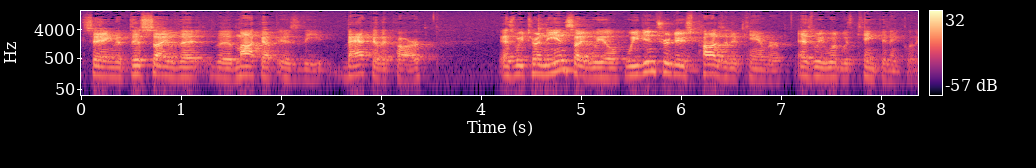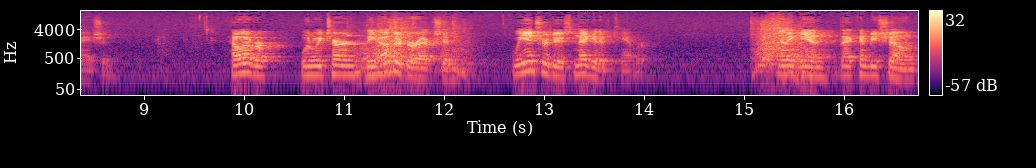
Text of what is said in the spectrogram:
saying that this side of the, the mock-up is the back of the car, as we turn the inside wheel, we'd introduce positive camber as we would with kingpin inclination. However, when we turn the other direction, we introduce negative camber. And again, that can be shown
